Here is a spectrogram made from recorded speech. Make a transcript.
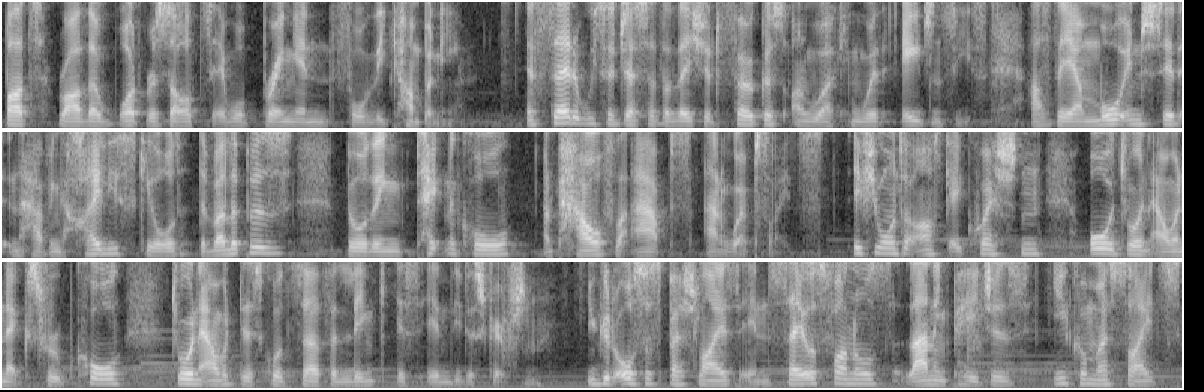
but rather what results it will bring in for the company. Instead, we suggested that they should focus on working with agencies, as they are more interested in having highly skilled developers building technical and powerful apps and websites. If you want to ask a question or join our next group call, join our Discord server link is in the description. You could also specialize in sales funnels, landing pages, e-commerce sites,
